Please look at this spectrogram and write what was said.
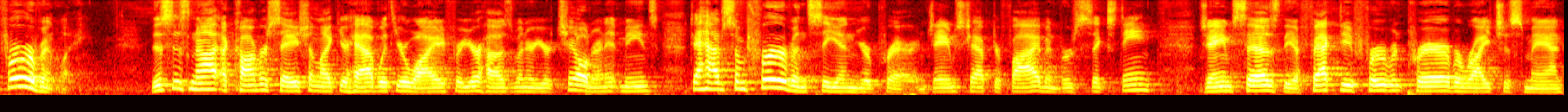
fervently. This is not a conversation like you have with your wife or your husband or your children. It means to have some fervency in your prayer. In James chapter 5 and verse 16, James says, The effective, fervent prayer of a righteous man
